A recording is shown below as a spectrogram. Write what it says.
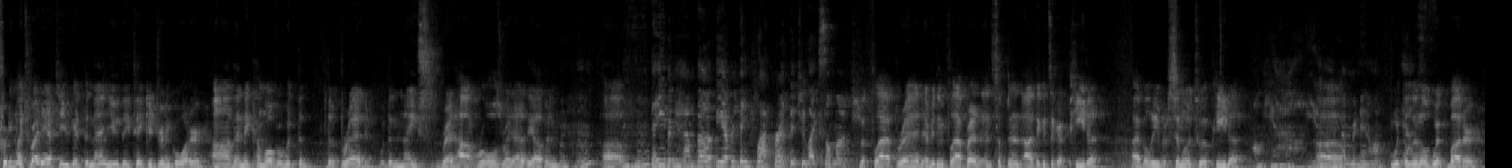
pretty much right after you get the menu, they take your drink order. Uh, then they come over with the, the bread, with the nice red hot rolls right out of the oven. Uh, Mhm. They even have the, the everything flatbread that you like so much. The flatbread, everything flatbread, and something, I think it's like a pita, I believe, or similar to a pita. Oh yeah, yeah, Uh, I remember now. with the little whipped butter.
